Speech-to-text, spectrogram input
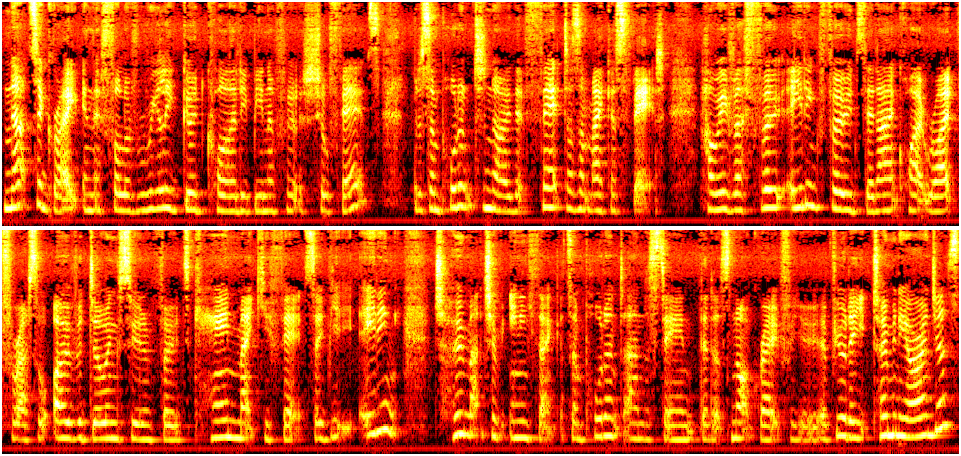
nuts are great and they're full of really good quality beneficial fats, but it's important to know that fat doesn't make us fat. However, food, eating foods that aren't quite right for us or overdoing certain foods can make you fat. So if you're eating too much of anything, it's important to understand that it's not great for you. If you were to eat too many oranges,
